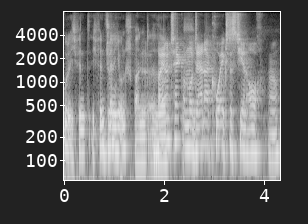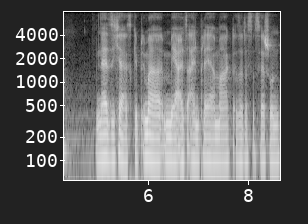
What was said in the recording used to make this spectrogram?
cool. Ich finde es ja nicht unspannend. Also, BioNTech und Moderna koexistieren auch. Ja. Na sicher, es gibt immer mehr als einen Player im Markt. Also das ist ja schon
